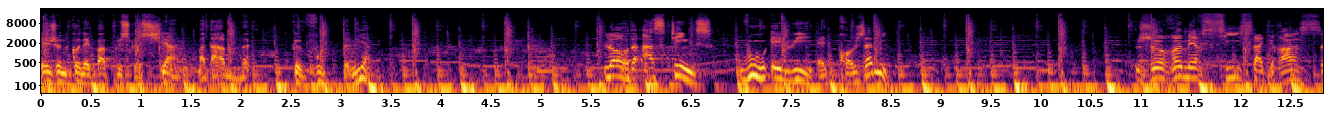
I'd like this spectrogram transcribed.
Et je ne connais pas plus le sien, madame, que vous le mien. Lord Hastings, vous et lui êtes proches amis. Je remercie sa grâce,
